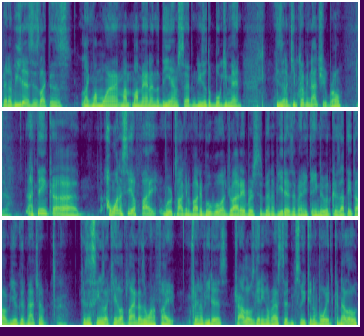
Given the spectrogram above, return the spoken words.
Benavidez is like this, like my man, my, my man in the DM said, he's the boogeyman. He's gonna keep coming at you, bro. Yeah. I think uh, I want to see a fight. We were talking about it, Boo Boo Andrade versus Benavidez, if anything, dude. Because I think that would be a good matchup. Yeah. Because it seems like Caleb Plant doesn't want to fight Benavidez. Charlo's getting arrested, so he can avoid Canelo.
